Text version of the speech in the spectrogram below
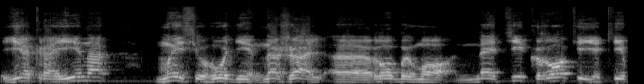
є країна. Ми сьогодні, на жаль, е, робимо не ті кроки, які б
